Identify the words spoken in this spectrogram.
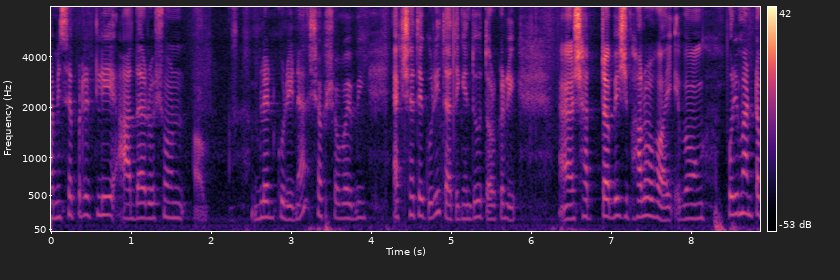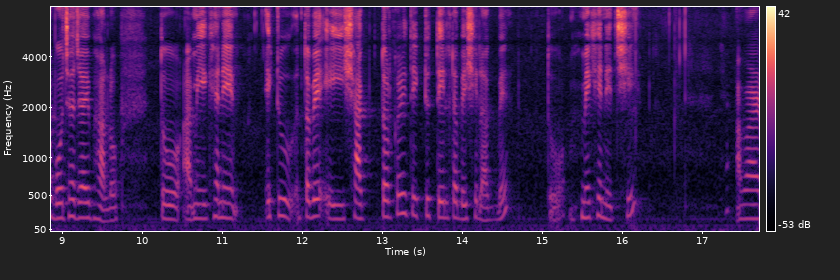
আমি সেপারেটলি আদা, রসুন ব্লেন্ড করি না। সব সময় আমি একসাথে করি, তাতে কিন্তু তরকারি স্বাদটা বেশ ভালো হয় এবং পরিমাণটা বোঝা যায় ভালো। তো আমি এখানে একটু, তবে এই শাক তরকারিতে একটু তেলটা বেশি লাগবে, তো মেখে নিচ্ছি। আবার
